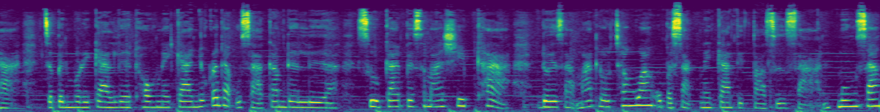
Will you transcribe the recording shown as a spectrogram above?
ค่ะ จะเป็นบริการเรือธงในการยกระดับอุตสาหกรรมเดินเรือ สู่การเป็นสมาร์ทชิพค่ะ โดยสามารถลดช่องว่างอุปสรรคในการติดต่อสื่อสาร มุ่งสร้าง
